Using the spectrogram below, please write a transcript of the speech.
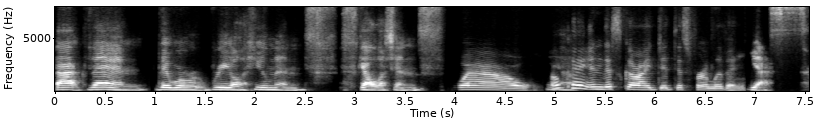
back then they were real humans, skeletons. Wow. Yeah. Okay. And this guy did this for a living. Yes.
